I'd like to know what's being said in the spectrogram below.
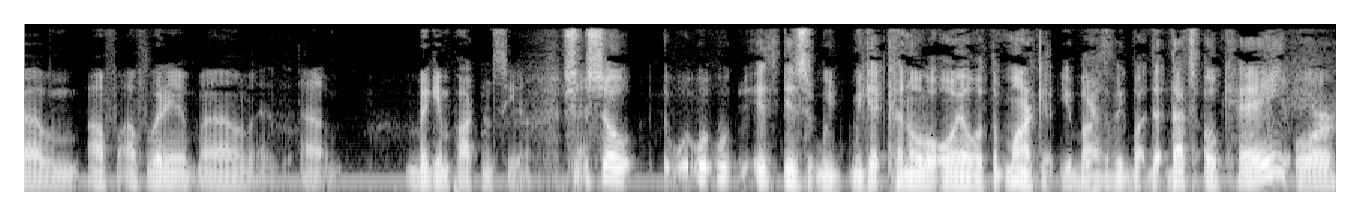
um, of of very uh, uh, big importance here. So, so w- w- is, is we we get canola oil at the market? You buy Yes. the big, but th- that's okay or.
